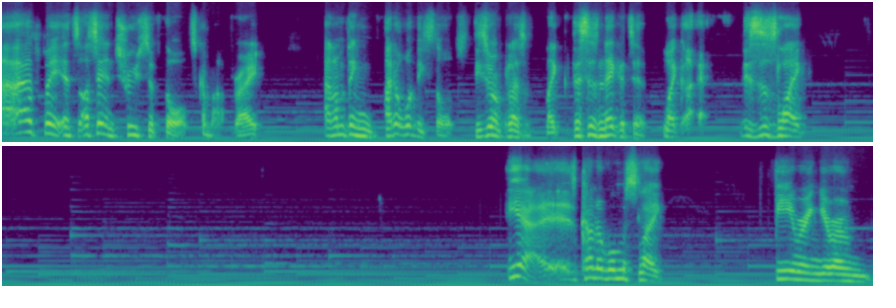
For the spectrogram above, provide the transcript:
I'd say, I'd say intrusive thoughts come up, right? And I'm thinking, I don't want these thoughts. These are unpleasant. Like, this is negative. Like, this is like, yeah, it's kind of almost like fearing your own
